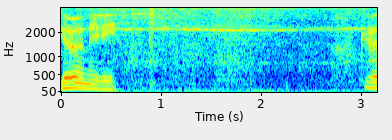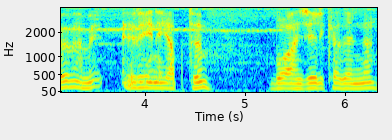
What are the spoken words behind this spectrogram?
göğem eriği. Göğem eriğini yaptım. Bu Angelika denilen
